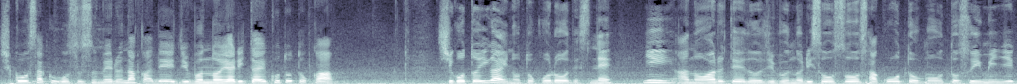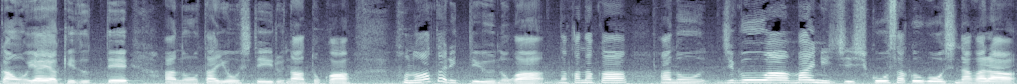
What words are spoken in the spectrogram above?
試行錯誤を進める中で自分のやりたいこととか仕事以外のところですねにあのある程度自分のリソースを割こうと思うと睡眠時間をやや削ってあの対応しているなとかその辺りっていうのがなかなかあの自分は毎日試行錯誤をしながら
